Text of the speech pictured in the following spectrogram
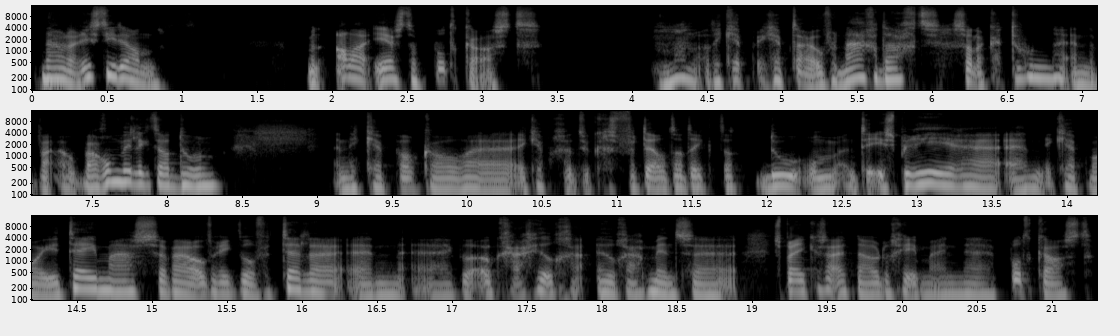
Nou, daar is die dan. Mijn allereerste podcast. Man, wat ik heb, ik heb daarover nagedacht. Zal ik het doen? En waarom wil ik dat doen? En ik heb ook al, uh, ik heb natuurlijk verteld dat ik dat doe om te inspireren. En ik heb mooie thema's waarover ik wil vertellen. En uh, ik wil ook graag heel, graag heel graag mensen, sprekers uitnodigen in mijn podcast.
